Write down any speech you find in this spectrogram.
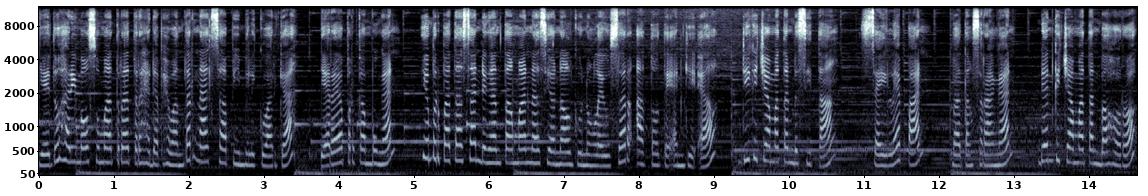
yaitu harimau Sumatera terhadap hewan ternak sapi milik warga di area perkampungan yang berbatasan dengan Taman Nasional Gunung Leuser atau TNGL di Kecamatan Besitang, Seilepan, Batang Serangan, dan Kecamatan Bahorok,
